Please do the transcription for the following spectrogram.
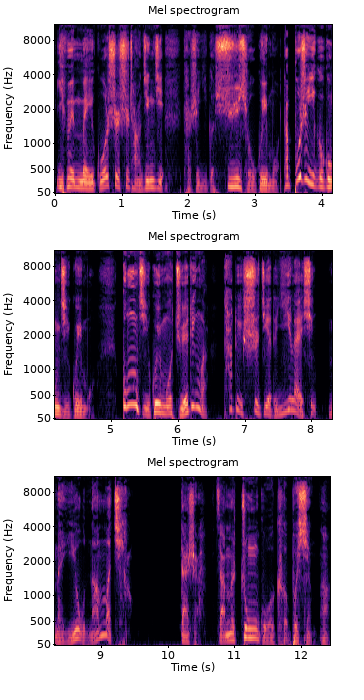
因为美国是市场经济，它是一个需求规模，它不是一个供给规模。供给规模决定了它对世界的依赖性没有那么强。但是啊，咱们中国可不行啊！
